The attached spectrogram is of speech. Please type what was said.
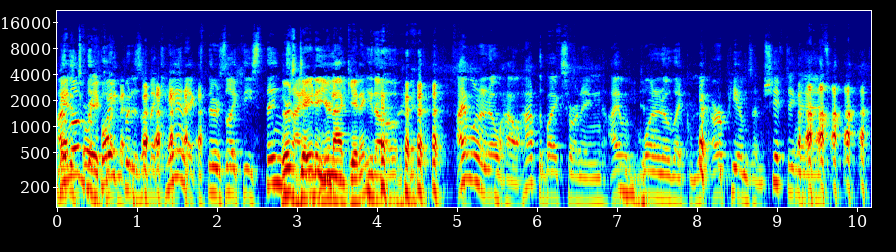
I love mandatory the bike, equipment. but as a mechanic, there's like these things. There's I data you're not getting. You know, I want to know how hot the bike's running. I want to know like what RPMs I'm shifting at.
